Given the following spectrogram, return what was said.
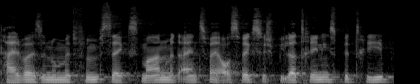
teilweise nur mit fünf, sechs Mann, mit ein, zwei Auswechselspieler, Trainingsbetrieb,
